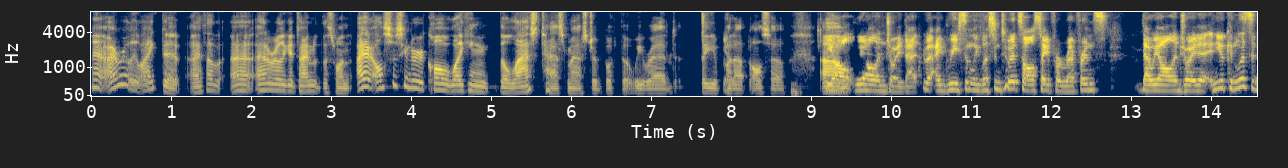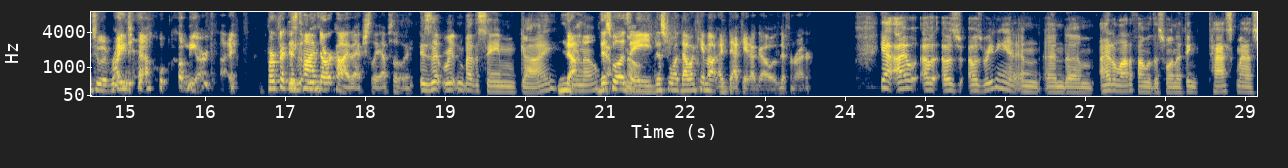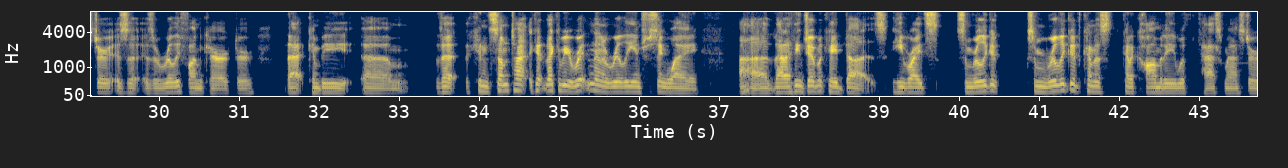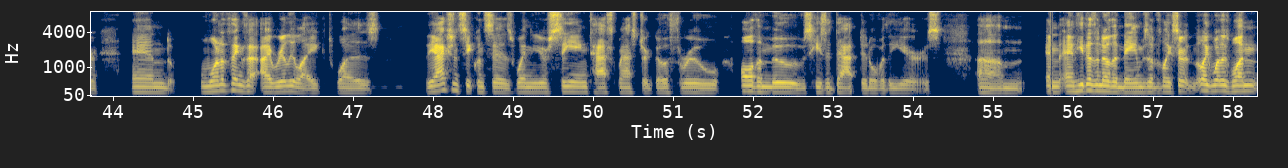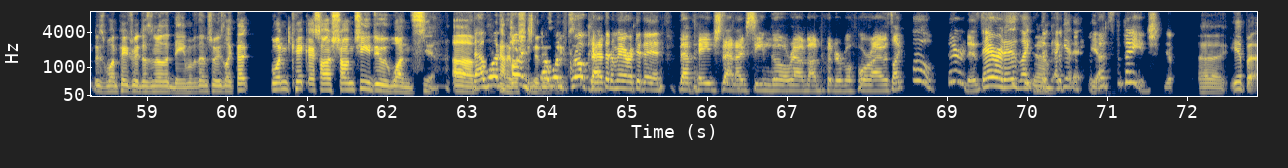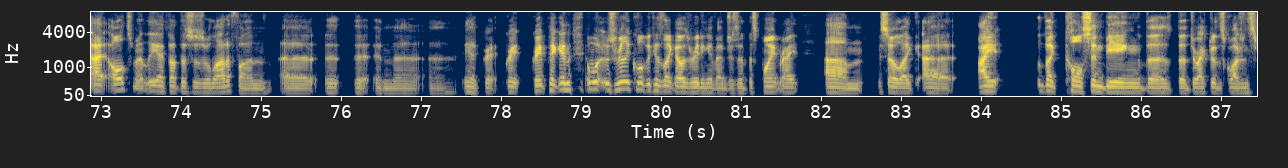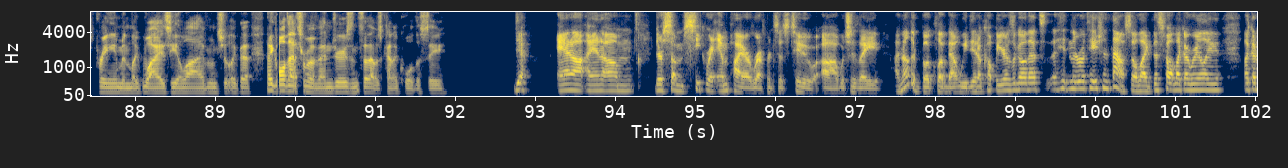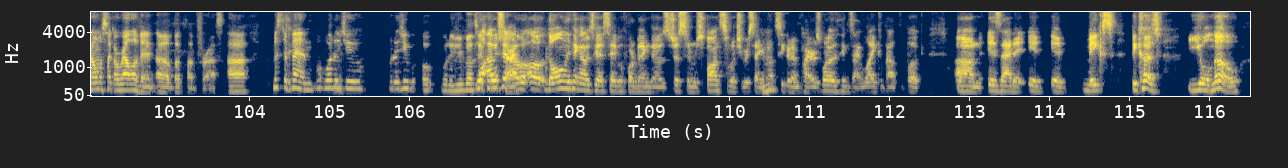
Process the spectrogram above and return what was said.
Yeah, I really liked it. I thought uh, I had a really good time with this one. I also seem to recall liking the last Taskmaster book that we read that you put up. Also, We Um, all we all enjoyed that. I recently listened to it, so I'll say for reference that we all enjoyed it, and you can listen to it right now on the archive. Perfectly Is it- timed archive, actually, absolutely. is it written by the same guy? No, you know? this No, was no. a this one that one came out a decade ago. A different writer. Yeah, I, I I was I was reading it and and um I had a lot of fun with this one. I think Taskmaster is a is a really fun character that can be um that can sometimes that can be written in a really interesting way uh that I think Jed MacKay does. He writes some really good some really good kind of kind of comedy with Taskmaster and one of the things that I really liked was the action sequences when you're seeing Taskmaster go through all the moves he's adapted over the years. Um, and and he doesn't know the names of like certain like what there's one there's one page where he doesn't know the name of them. So he's like that one kick I saw Shang Chi do once. Yeah. Um, that one God, I wish I punch, that one names. throw Captain America did. That page that I've seen go around on Twitter before, I was like, oh, there it is. There it is. Like Yeah. I get it. Yeah. That's the page. Uh, yeah, but I ultimately I thought this was a lot of fun. Uh, uh, the- and uh, uh, yeah, great, great, great pick. And it wa- it was really cool because like I was reading Avengers at this point, right? Um, so like uh, I like Coulson being the the director of the Squadron Supreme and like why is he alive and shit like that. Like all that's from Avengers, and so that was kind of cool to see. Yeah, and uh, and um, there's some Secret Empire references too, uh, which is a another book club that we did a couple years ago that's hitting the rotations now. So like this felt like a really like an almost like a relevant uh, book club for us. Uh, Mr. Ben, what, what did you What did you? oh, What did you both Well, I was I, oh, the only thing I was going to say before Ben goes, just in response to what you were saying Mm-hmm. about Secret Empires. One of the things I like about the book um, is that it, it it makes because you'll know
